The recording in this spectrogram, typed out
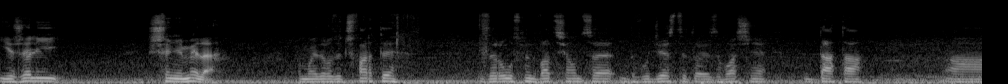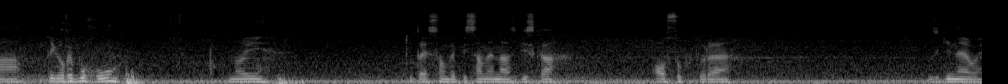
Jeżeli się nie mylę, to moi drodzy, 4 08 2020 to jest właśnie data a, tego wybuchu. No i tutaj są wypisane nazwiska osób, które zginęły.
